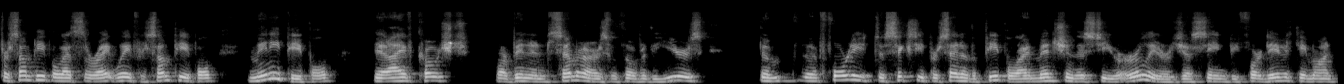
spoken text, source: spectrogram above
For some people that's the right way. For some people many people that i've coached or been in seminars with over the years the, the 40 to 60% of the people, I mentioned this to you earlier, just Justine, before David came on,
